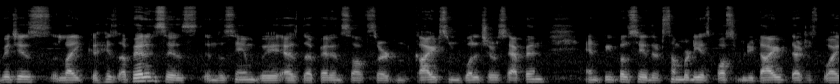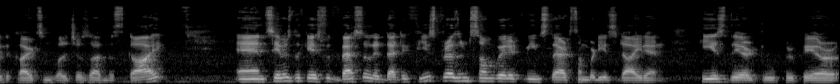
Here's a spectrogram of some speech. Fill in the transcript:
which is like his appearances in the same way as the appearance of certain kites and vultures happen, and people say that somebody has possibly died. That is why the kites and vultures are in the sky. And same is the case with Basil, that if he's present somewhere, it means that somebody has died and he is there to prepare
